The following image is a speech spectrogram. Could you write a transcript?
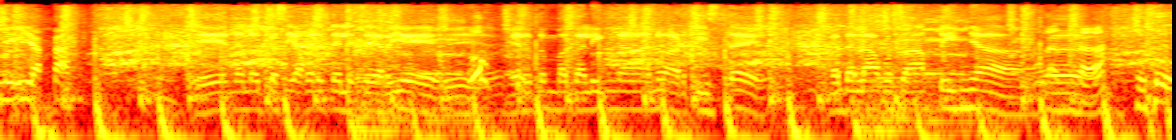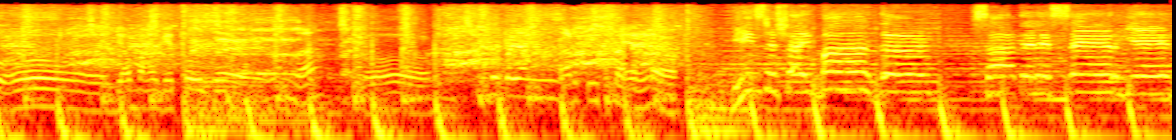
Umiiyak ka. Eh, nanood kasi ako ng teleserye eh. Oh? Meron tong magaling na ano, artista eh. Nadala ko sa acting niya. Talaga? Oo, oh, hindi ako makaget over. Diba? Oo. Sino ba yung artista na yun? Minsan siya'y mother sa teleserye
